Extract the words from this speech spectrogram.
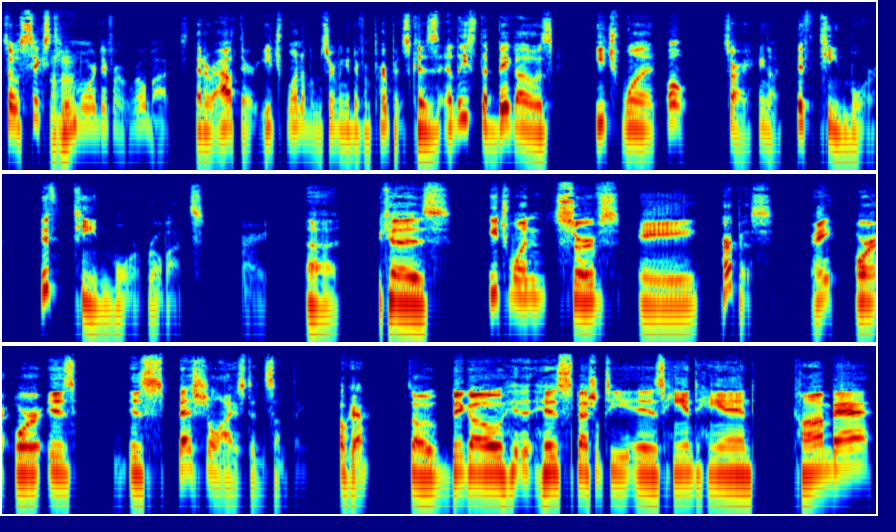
So 16 Mhm. more different robots that are out there, each one of them serving a different purpose. Because at least the big O's, each one, oh, sorry, hang on, 15 more, 15 more robots. All right. Uh, because each one serves a purpose, right? Or, or is, is specialized in something. Okay. So Big O, his, his specialty is hand to hand combat,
